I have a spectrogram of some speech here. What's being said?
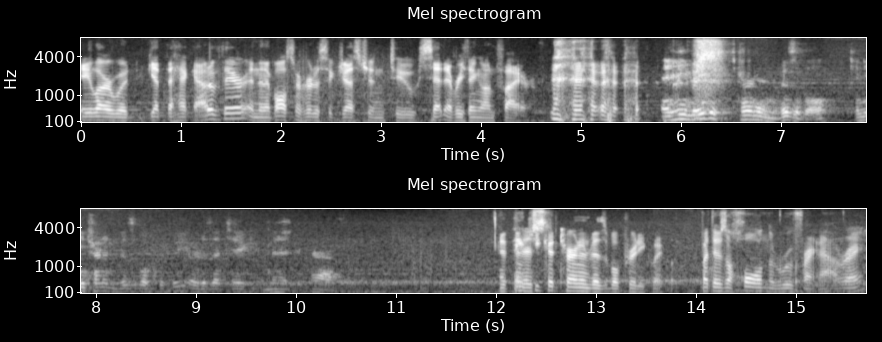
Alar would get the heck out of there, and then I've also heard a suggestion to set everything on fire. And he may just turn invisible. Can you turn invisible quickly, or does that take a minute to cast? I think he could turn invisible pretty quickly. but there's a hole in the roof right now, right?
